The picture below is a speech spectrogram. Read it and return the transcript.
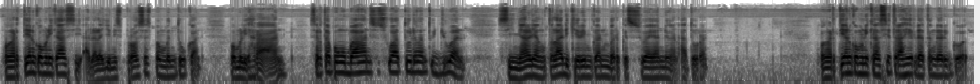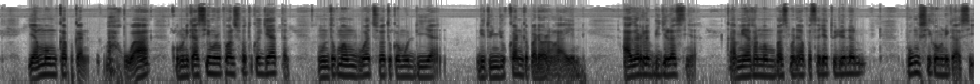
pengertian komunikasi adalah jenis proses pembentukan, pemeliharaan, serta pengubahan sesuatu dengan tujuan sinyal yang telah dikirimkan berkesesuaian dengan aturan. Pengertian komunikasi terakhir datang dari God yang mengungkapkan bahwa komunikasi merupakan suatu kegiatan untuk membuat suatu kemudian ditunjukkan kepada orang lain. Agar lebih jelasnya, kami akan membahas mengenai apa saja tujuan dan fungsi komunikasi.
